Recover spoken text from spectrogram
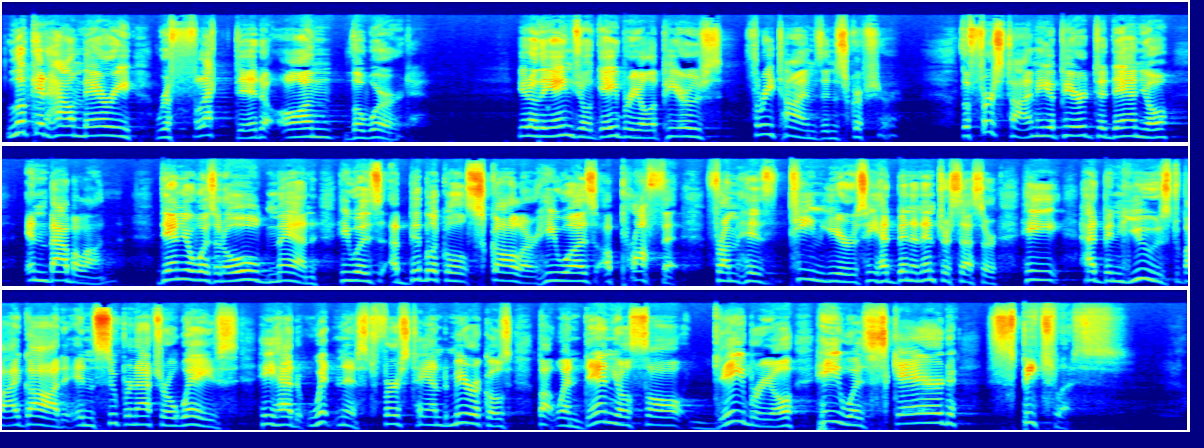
Look at how Mary reflected on the word. You know, the angel Gabriel appears three times in Scripture. The first time he appeared to Daniel in Babylon. Daniel was an old man. He was a biblical scholar. He was a prophet from his teen years. He had been an intercessor. He had been used by God in supernatural ways. He had witnessed firsthand miracles. But when Daniel saw Gabriel, he was scared, speechless.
